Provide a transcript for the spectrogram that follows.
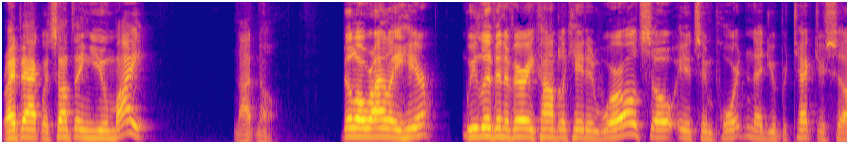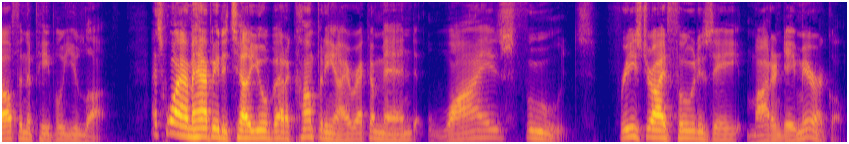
Right back with something you might not know. Bill O'Reilly here. We live in a very complicated world, so it's important that you protect yourself and the people you love. That's why I'm happy to tell you about a company I recommend, Wise Foods. Freeze dried food is a modern day miracle.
